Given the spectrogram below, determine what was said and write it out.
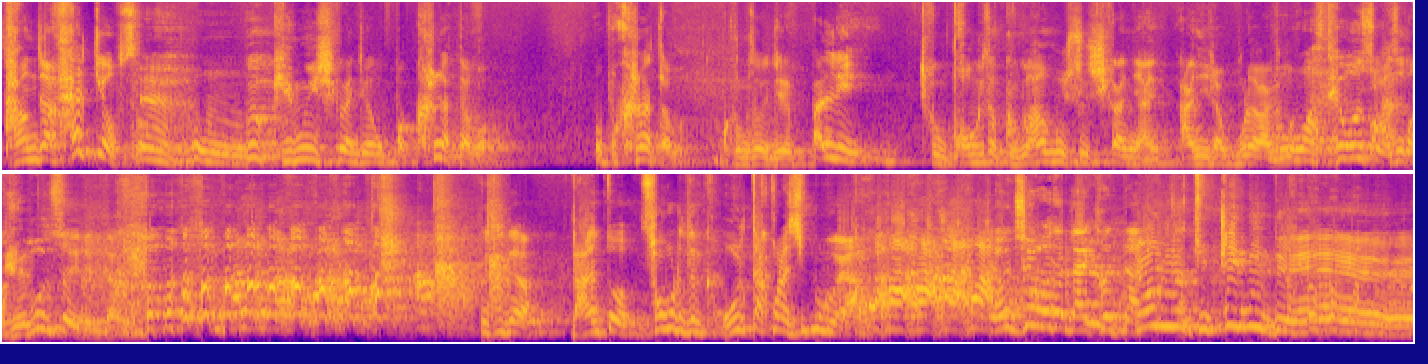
당장 할 게 없어. 네. 그 김은희 씨가 이제 오빠 큰일 났다고. 오빠 큰일 났다고. 막 그러면서 이제 빨리 그 거기서 그거 하고 있을 시간이 아니, 아니 라고 그래가지고 와, 대본 써, 와서 오빠. 대본 써야 된다고. 그래서 내가 난 또 속으로 들으니까 옳다구나 싶은 거야. 연출보다 날 컸다. 여기서 죽겠는데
